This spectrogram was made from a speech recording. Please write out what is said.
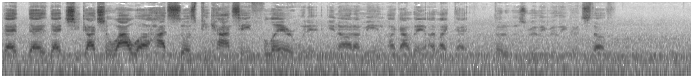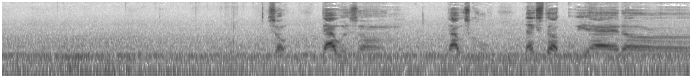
that that that chica chihuahua hot sauce picante flair with it. You know what I mean? Like I I like that. Thought it was really really good stuff. So that was um that was cool. Next up we had uh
